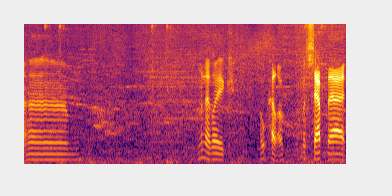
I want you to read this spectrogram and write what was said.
Um, I'm gonna like, oh hello. I'm gonna sap that.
